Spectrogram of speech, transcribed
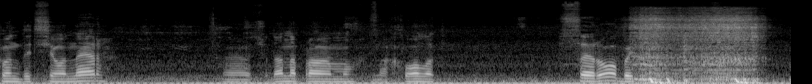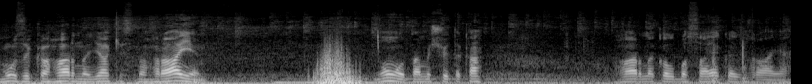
кондиціонер. Е, Сюди направимо на холод. Все робить. Музика гарно, якісно грає. Ну, там ще й така гарна колбаса якась грає.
